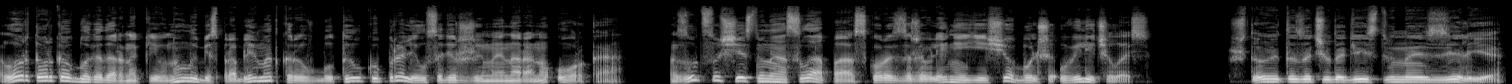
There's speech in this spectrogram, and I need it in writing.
Лорд Орков благодарно кивнул и без проблем, открыв бутылку, пролил содержимое на рану орка. Зуд существенно ослаб, а скорость заживления еще больше увеличилась. «Что это за чудодейственное зелье?»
